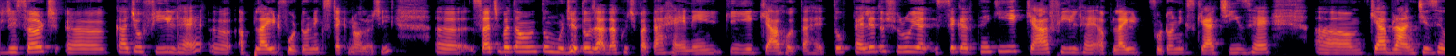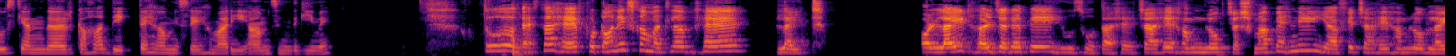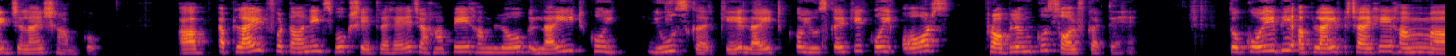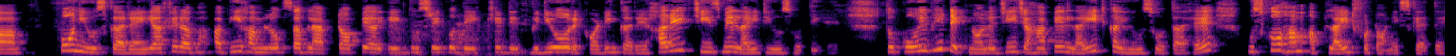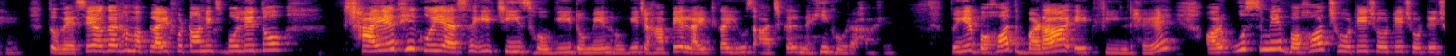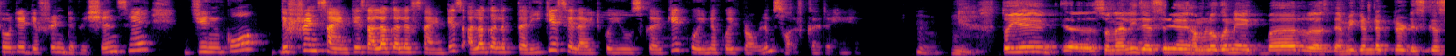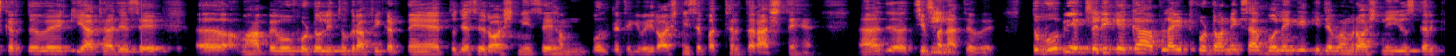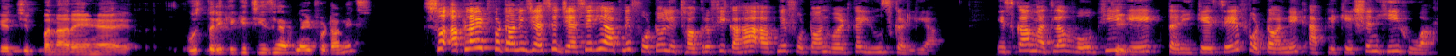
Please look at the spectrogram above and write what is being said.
रिसर्च का जो फ़ील्ड है अप्लाइड फोटोनिक्स टेक्नोलॉजी सच बताऊँ तो मुझे तो ज़्यादा कुछ पता है नहीं कि ये क्या होता है। तो पहले तो शुरू इससे करते हैं कि ये क्या फ़ील्ड है अप्लाइड फोटोनिक्स क्या चीज़ है क्या ब्रांचेज है उसके अंदर, कहाँ देखते हैं हम इसे हमारी आम ज़िंदगी में? तो ऐसा है फोटोनिक्स का मतलब है लाइट और लाइट हर जगह पे यूज़ होता है, चाहे हम लोग चश्मा पहने या फिर चाहे हम लोग लाइट जलाएँ शाम को। अब अप्लाइड फोटोनिक्स वो क्षेत्र है जहाँ पे हम लोग लाइट को यूज़ करके लाइट को यूज़ करके कोई और प्रॉब्लम को सॉल्व करते हैं। तो कोई भी अप्लाइड चाहे हम फ़ोन यूज़ कर रहे हैं या फिर अब, अभी हम लोग सब लैपटॉप पे एक दूसरे को देख के वीडियो रिकॉर्डिंग कर रहे हैं, हर एक चीज़ में लाइट यूज़ होती है। तो कोई भी टेक्नोलॉजी जहाँ पे लाइट का यूज़ होता है, उसको हम अप्लाइड फोटोनिक्स कहते हैं। तो वैसे अगर हम अप्लाइड फोटोनिक्स बोले तो शायद ही कोई ऐसा चीज़ होगी डोमेन होगी जहाँ पे लाइट का यूज़ आजकल नहीं हो रहा है। तो ये बहुत बड़ा एक फ़ील्ड है और उसमें बहुत छोटे छोटे छोटे छोटे डिफरेंट डिविशन हैं जिनको डिफरेंट साइंटिस्ट अलग अलग साइंटिस्ट अलग अलग तरीके से लाइट को यूज़ करके कोई ना कोई प्रॉब्लम सॉल्व कर रहे हैं हम्म। हम्म। तो ये सोनाली जैसे हम लोगों ने एक बार सेमीकंडक्टर डिस्कस करते हुए किया था जैसे वहाँ पे वो फोटोलिथोग्राफी करते हैं तो जैसे रोशनी से हम बोलते थे कि भाई रोशनी से पत्थर तराशते हैं चिप बनाते हुए तो वो भी एक तरीके का अप्लाइड फोटोनिक्स आप बोलेंगे कि जब हम रोशनी यूज़ करके चिप बना रहे हैं उस तरीके की चीज़ है applied photonics so applied photonics जैसे जैसे ही आपने फ़ोटो लिथोग्राफी कहा आपने फोटोन वर्ड का यूज़ कर लिया। इसका मतलब वो भी एक तरीके से फोटोनिक एप्लीकेशन ही हुआ।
